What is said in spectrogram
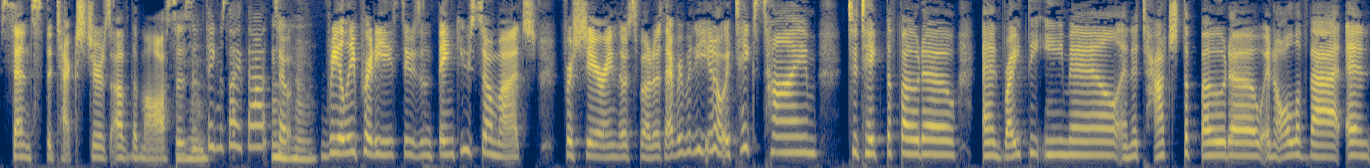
sense the textures of the mosses and Mhm. things like that. So Mhm. really pretty. Susan, thank you so much for sharing those photos. Everybody, you know, it takes time to take the photo and write the email and attach the photo and all of that. And,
